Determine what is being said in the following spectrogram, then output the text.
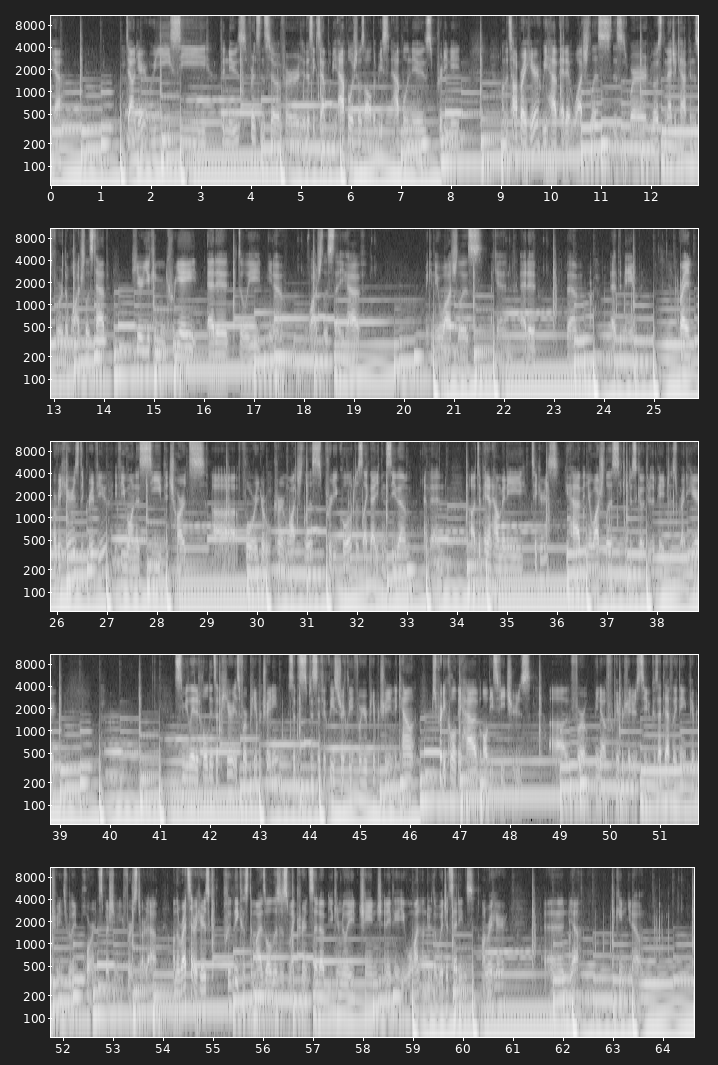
Yeah. Down here we see the news, for instance. So for this example, be Apple shows all the recent Apple news, pretty neat. On the top right here, we have edit watch lists. This is where most of the magic happens for the watch list tab. Here you can create, edit, delete, you know, watch lists that you have. Make a new watch list. I can edit them, edit the name. Right, over here is the grid view. If you want to see the charts uh, for your current watch list, pretty cool. Just like that, you can see them. And then uh, depending on how many tickers you have in your watch list, you can just go through the pages right here. Simulated holdings up here is for paper trading. So this is specifically strictly for your paper trading account, which is pretty cool. They have all these features uh, for you know for paper traders too, because I definitely think paper trading is really important, especially when you first start out. On the right side right here is completely customizable. This is my current setup. You can really change anything that you want under the widget settings on right here, and yeah, you can you know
